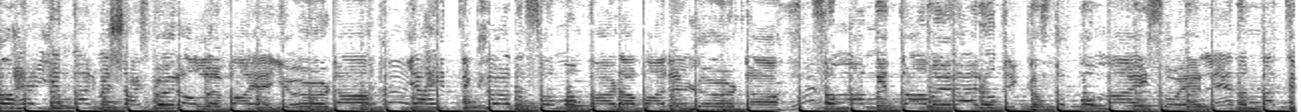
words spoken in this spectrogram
Når helgen nærmer seg, spør alle hva jeg gjør da. Jeg hitter kløben som om hver dag var en lørdag. Så mange damer her og drikka står på meg, så jeg lener meg til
